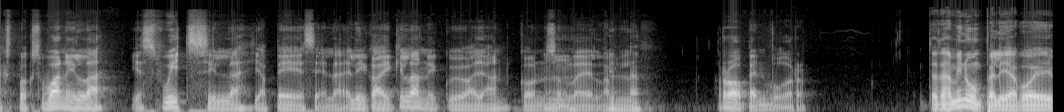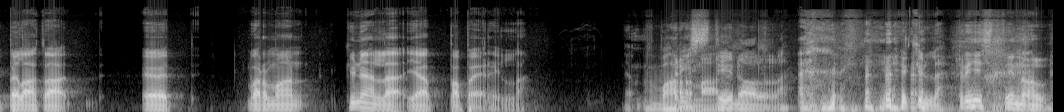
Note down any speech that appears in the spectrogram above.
Xbox Oneilla ja Switchillä ja PCllä, eli kaikilla nykyajan konsoleilla. Mm, Kyllä. Roopen vuoro. Tätä minun peliä voi pelata ö, varmaan kynällä ja paperilla. Varmaan. Ristinolla. kyllä, ristinolla.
